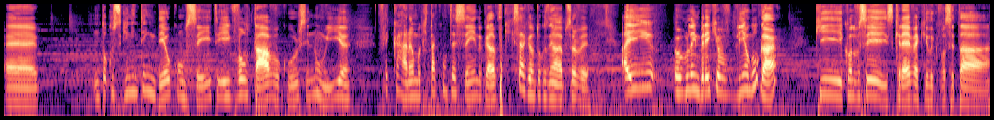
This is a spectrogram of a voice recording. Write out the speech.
é, não tô conseguindo entender o conceito e voltava o curso e não ia. Falei, caramba, o que tá acontecendo, cara? Por que, que será que eu não tô conseguindo absorver? Aí eu lembrei que eu li em algum lugar que quando você escreve aquilo que você tá.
